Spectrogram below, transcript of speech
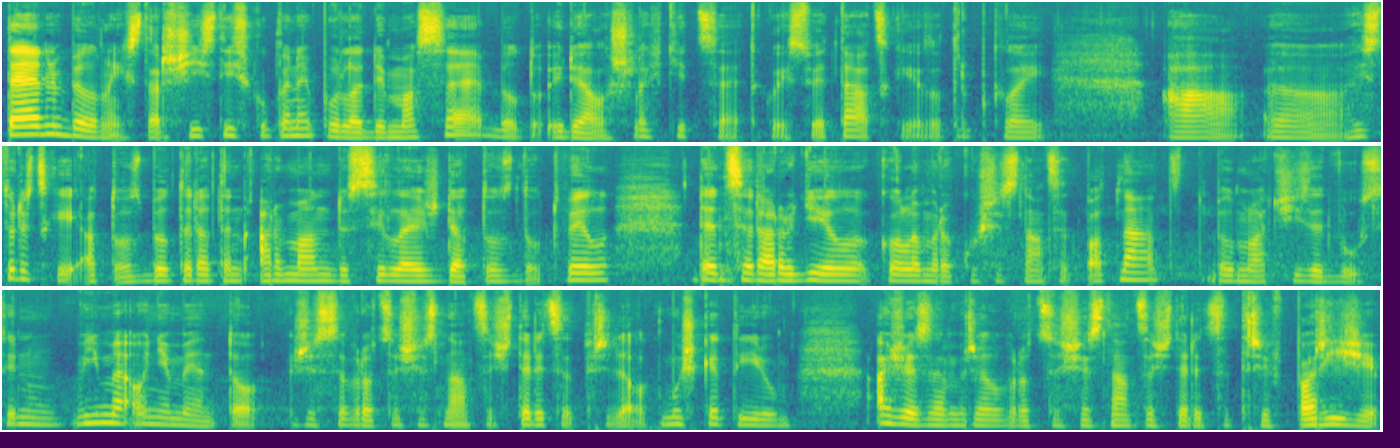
ten byl nejstarší z té skupiny podle Dimase, byl to ideál šlechtice, takový světácký a zatrpklej. A uh, historický Atos byl teda ten Armand de Sillege d'Atos d'Otville. Den se narodil kolem roku 1615, byl mladší ze dvou synů. Víme o něm jen to, že se v roce 1640 přidal k mušketýrům a že zemřel v roce 1643 v Paříži.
